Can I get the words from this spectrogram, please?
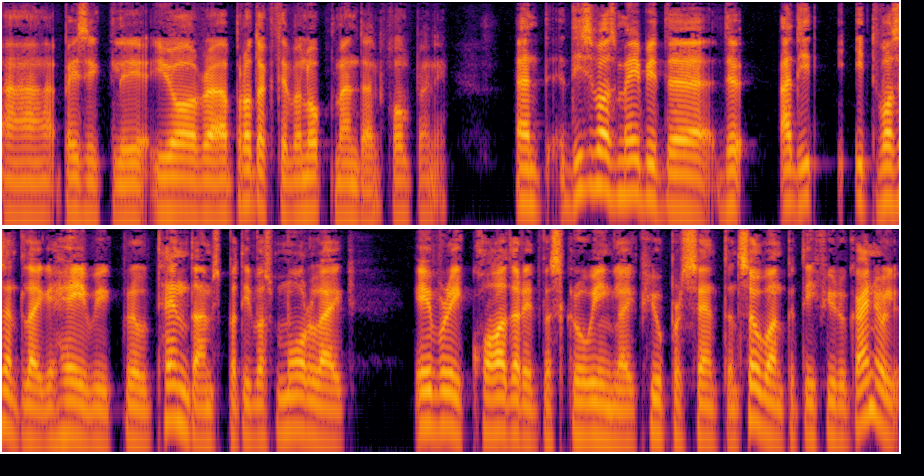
uh, basically your uh, product development and company. And this was maybe the, the and it, it wasn't like, hey, we grew 10 times, but it was more like every quarter it was growing like few percent and so on. But if you look annually,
